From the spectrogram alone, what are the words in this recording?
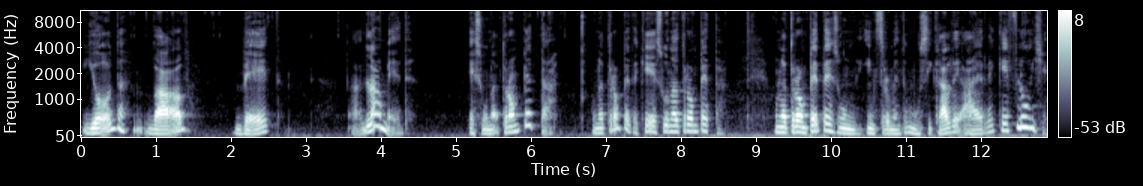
Yod, Vav, Bet, Lamed. Es una trompeta. Una trompeta. ¿Qué es una trompeta? Una trompeta es un instrumento musical de aire que fluye.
